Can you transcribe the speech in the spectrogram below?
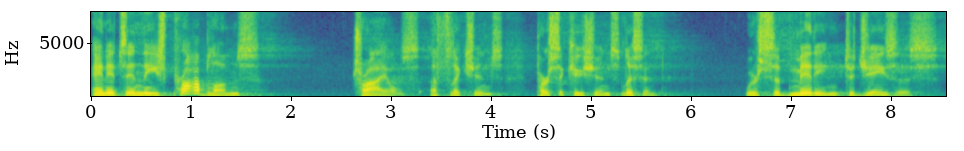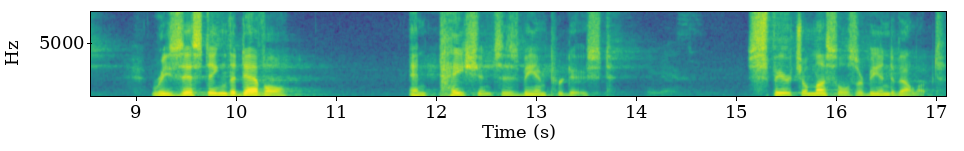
And it's in these problems, trials, afflictions, persecutions, listen, we're submitting to Jesus, resisting the devil, and patience is being produced. Spiritual muscles are being developed.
